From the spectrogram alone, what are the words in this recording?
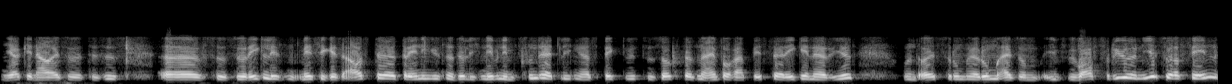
Ja, genau. Also das ist äh, so, so regelmäßiges Ausdauertraining ist natürlich neben dem gesundheitlichen Aspekt, wie du sagst, dass man einfach auch besser regeneriert und alles drumherum. Also ich war früher nie so ein Fan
